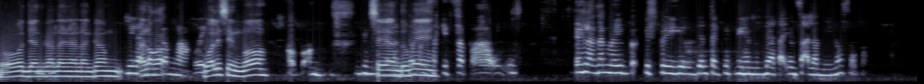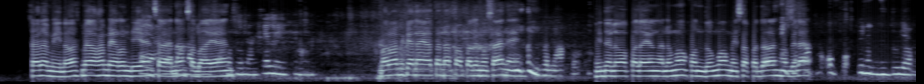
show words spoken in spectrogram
Oo, dyan ka lang nalanggam. Ano ka? Nilalanggam nga ako eh. Walisin mo. Opo, ang, yung Kasi ang dumi. Ang sakit sa paa. oo. Kailangan may sprayer dyan. Tag 300 yata yun sa Alaminos. Opo. Sa Alaminos, may ka meron diyan Kaya sa ano, sa bayan. Marami ka na yata napapalimusan eh. Ay, wala po. May dalawa pala yung ano mo, kondo mo, may isa pa doon, Isa pa po, opo, pinagduduyan.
